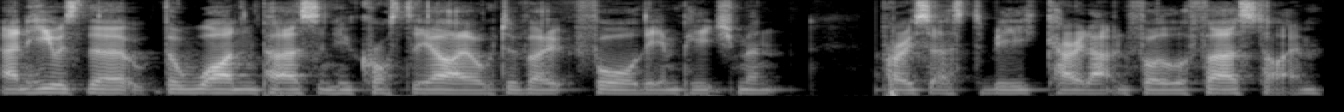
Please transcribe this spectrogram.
And he was the the one person who crossed the aisle to vote for the impeachment process to be carried out in full the first time.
